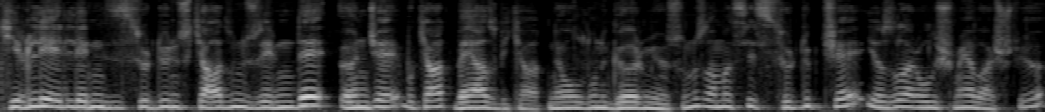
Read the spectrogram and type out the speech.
kirli ellerinizi sürdüğünüz kağıdın üzerinde önce bu kağıt beyaz bir kağıt. Ne olduğunu görmüyorsunuz ama siz sürdükçe yazılar oluşmaya başlıyor.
